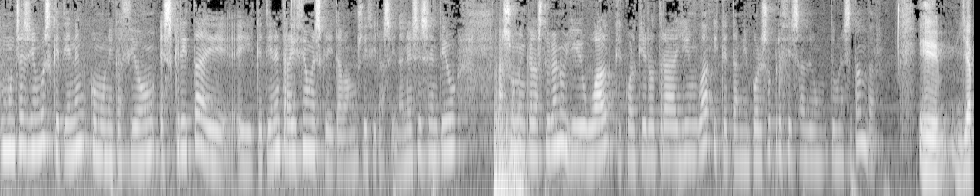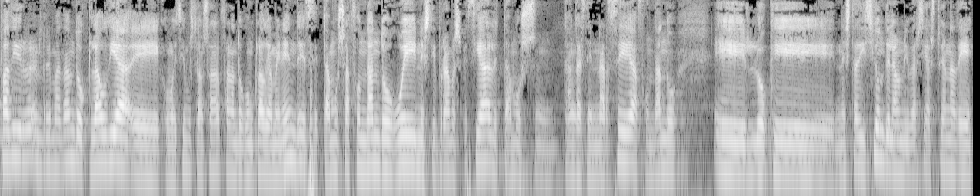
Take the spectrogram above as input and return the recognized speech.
muchas lenguas que tienen comunicación escrita y, que tienen tradición escrita, vamos a decir así. En ese sentido, asumen que el asturiano es igual que cualquier otra lengua y que también por eso precisa de un, de un estándar. Eh, ya para ir rematando, Claudia, eh, como decimos, estamos hablando con Claudia Menéndez, estamos afondando güey en este programa especial, estamos en Cangas de Narcea, afondando eh, lo que en esta edición de la Universidad Asturiana de,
